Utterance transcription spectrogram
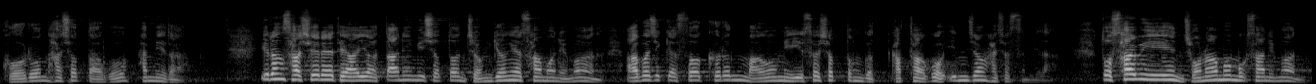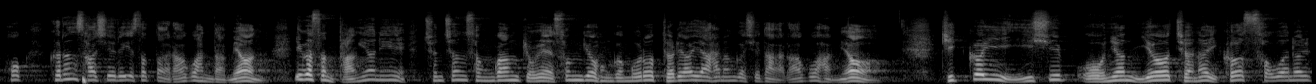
거론하셨다고 합니다. 이런 사실에 대하여 따님이셨던 정경의 사모님은 아버지께서 그런 마음이 있으셨던 것 같다고 인정하셨습니다. 또 사위인 조나무 목사님은 혹 그런 사실이 있었다라고 한다면 이것은 당연히 춘천 성광교회 성교 헌금으로 드려야 하는 것이다라고 하며 기꺼이 25년 여 전의 그 서원을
